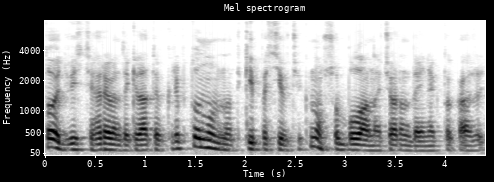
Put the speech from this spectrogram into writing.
100-200 гривень закидати в крипту, ну, на такий пасівчик, ну, щоб було на чорний день, як то кажуть.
